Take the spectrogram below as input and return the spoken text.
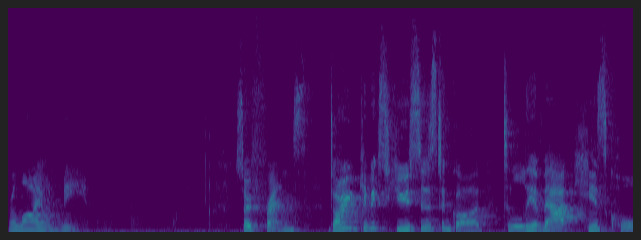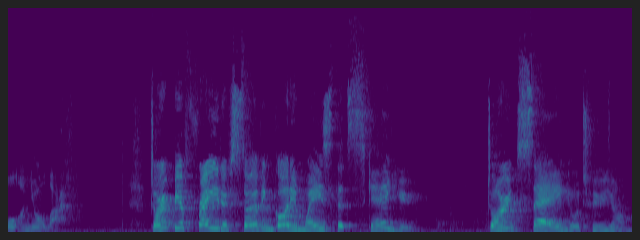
rely on me. So, friends, don't give excuses to God to live out his call on your life. Don't be afraid of serving God in ways that scare you. Don't say you're too young.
